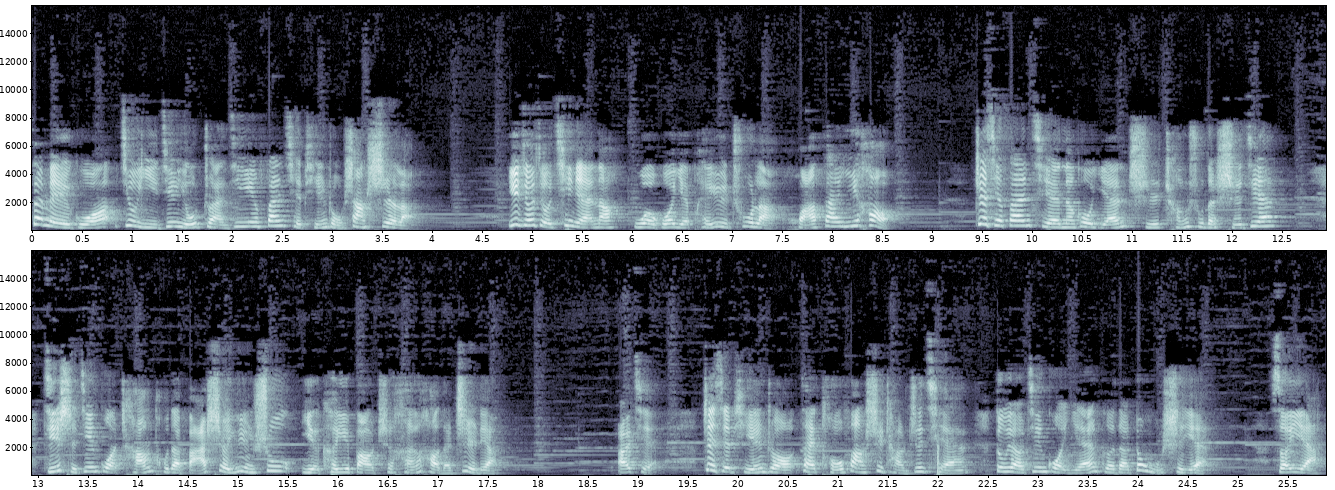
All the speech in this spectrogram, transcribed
在美国就已经有转基因番茄品种上市了。1997年呢，我国也培育出了华番一号。这些番茄能够延迟成熟的时间，即使经过长途的跋涉运输，也可以保持很好的质量。而且，这些品种在投放市场之前都要经过严格的动物试验，所以啊，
